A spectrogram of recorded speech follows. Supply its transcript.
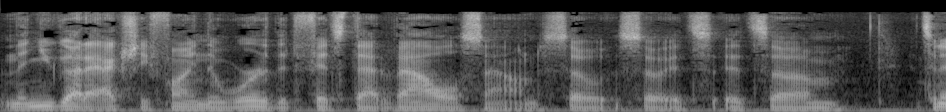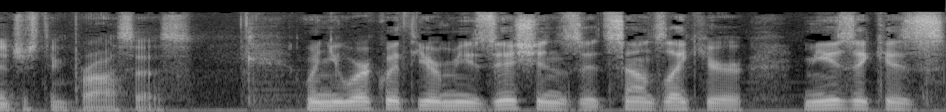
and then you got to actually find the word that fits that vowel sound so so it's it's um it's an interesting process When you work with your musicians, it sounds like your music is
